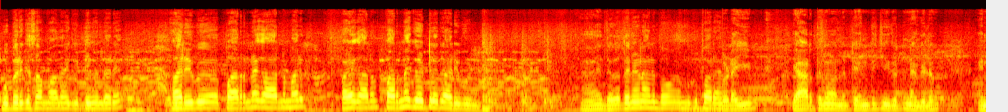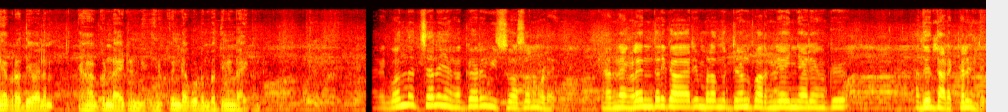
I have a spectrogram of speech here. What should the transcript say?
മൂപ്പർക്ക് സമാധാനം കിട്ടിയെന്നുള്ളൊരു അറിവ് പറഞ്ഞ കാരണന്മാർ പഴയ കാരണം പറഞ്ഞ കേട്ടൊരു അറിവുണ്ട്. ഇതൊക്കെ തന്നെയാണ് അനുഭവം നമുക്ക് പറയാം ഇവിടെ ഈ യാർത്ഥങ്ങൾ വന്നിട്ട് എന്ത് ചെയ്തിട്ടുണ്ടെങ്കിലും അതിന് പ്രതിഫലം ഞങ്ങൾക്ക് ഉണ്ടായിട്ടുണ്ട്. എനിക്കും എന്റെ കുടുംബത്തിനും ഉണ്ടായിട്ടുണ്ട്. അനുഭവം എന്ന് വെച്ചാൽ ഞങ്ങൾക്കൊരു വിശ്വാസമാണ് ഇവിടെ. കാരണം ഞങ്ങൾ എന്തൊരു കാര്യം ഇവിടെ വന്നിട്ടാണ് പറഞ്ഞു കഴിഞ്ഞാൽ ഞങ്ങൾക്ക് അത് നടക്കലുണ്ട്.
